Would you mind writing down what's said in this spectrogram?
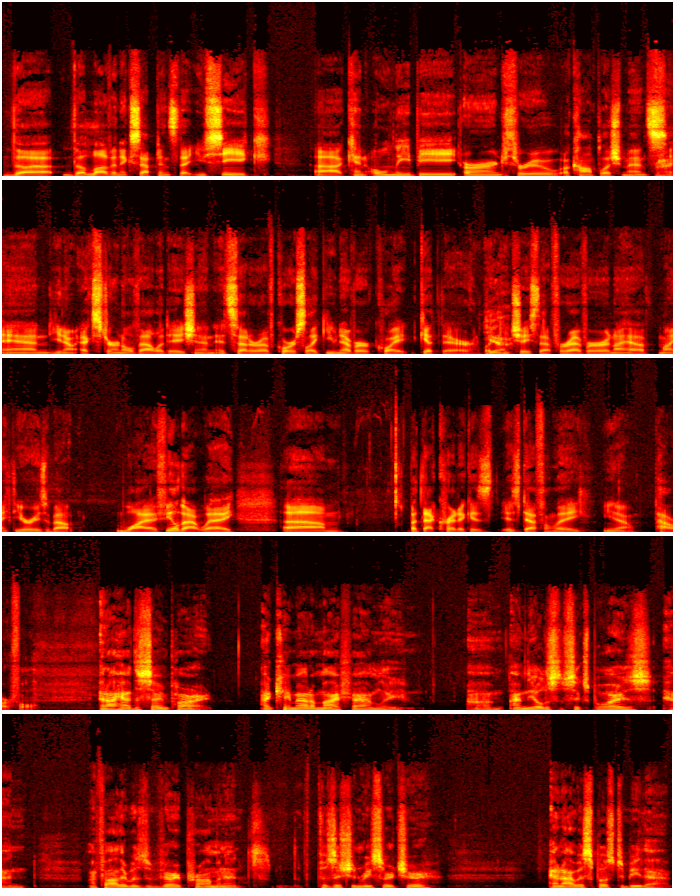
the the love and acceptance that you seek uh, can only be earned through accomplishments Right. and you know external validation, et cetera. Of course, like you never quite get there. Like Yeah. you chase that forever, and I have my theories about why I feel that way. Um, but that critic is is definitely you know powerful. And I had the same part. I came out of my family. Um, I'm the oldest of six boys, and my father was a very prominent physician researcher, and I was supposed to be that.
